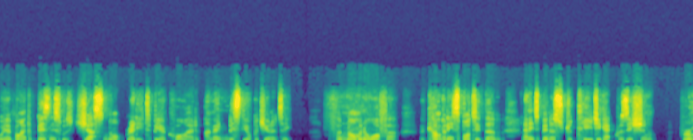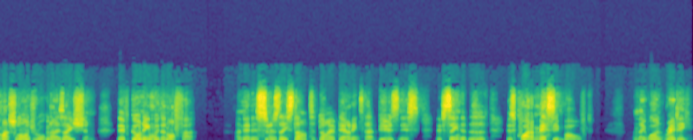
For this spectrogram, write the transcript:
whereby the business was just not ready to be acquired and they missed the opportunity. Phenomenal offer, the company spotted them and it's been a strategic acquisition for a much larger organization. They've gone in with an offer and then as soon as they start to dive down into that business, they've seen that there's, a, there's quite a mess involved and they weren't ready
